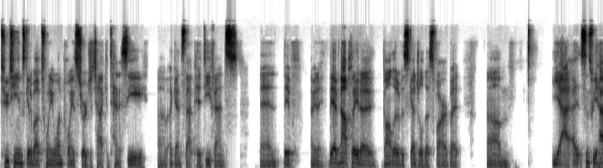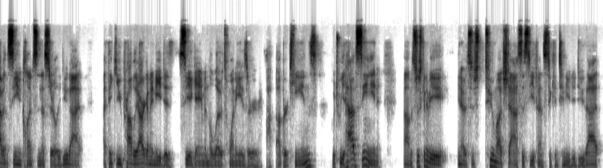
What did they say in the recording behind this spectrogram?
two teams get above 21 points, Georgia Tech and Tennessee, uh, against that Pitt defense, and they've I mean, they have not played a gauntlet of a schedule thus far, but um, yeah, since we haven't seen Clemson necessarily do that, I think you probably are going to need to see a game in the low 20s or upper teens, which we have seen. Um, it's just going to be, you know, it's just too much to ask this defense to continue to do that.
